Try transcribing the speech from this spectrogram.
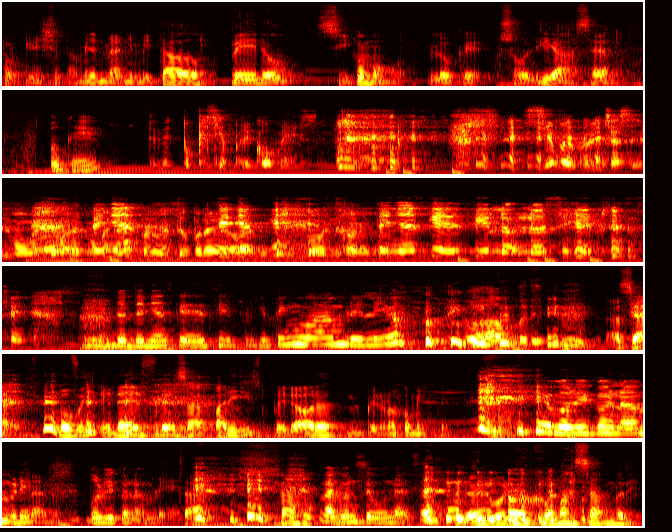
porque ellos también me han invitado, pero sí como lo que solía hacer. Ok. ¿Por qué siempre comes? siempre aprovechas el momento para comer, Tenías- el momento para tenías grabar, que- el momento para Tenías que decirlo, lo sé, lo sé. Lo tenías que decir porque tengo hambre, Leo. Tengo hambre. O sea, vos fuiste en Air France a París, pero ahora pero no comiste. Volví con hambre. Claro. Volví con hambre. O sea, ya- Va con segundas. pero él volvió con más hambre.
